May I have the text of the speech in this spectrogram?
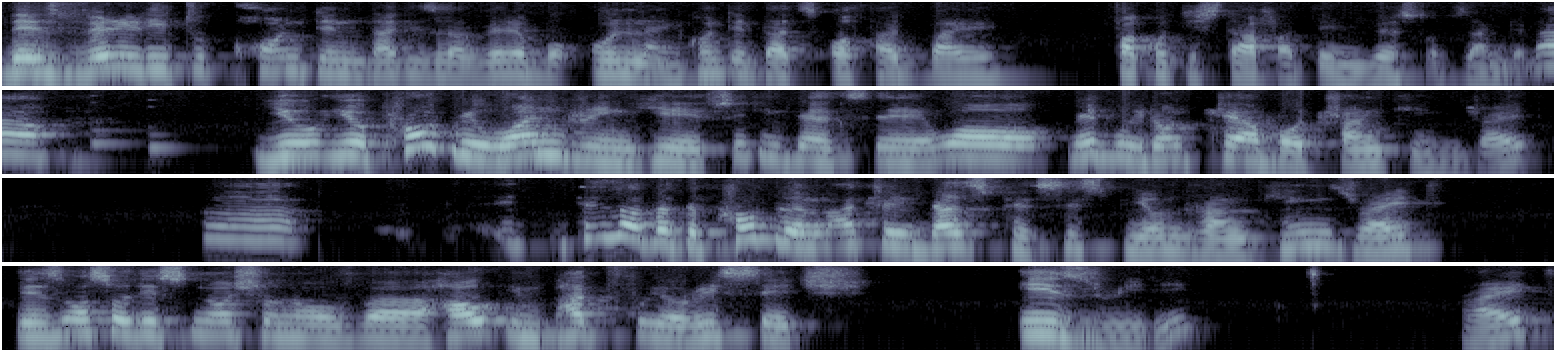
there's very little content that is available online, content that's authored by faculty staff at the University of Zambia. Now, you, you're probably wondering here, sitting there and say, well, maybe we don't care about rankings, right? Uh, it turns out that the problem actually does persist beyond rankings, right? There's also this notion of uh, how impactful your research is really, right?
